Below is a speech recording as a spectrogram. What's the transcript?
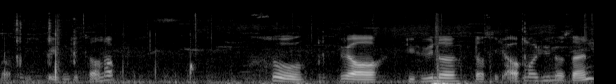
Was ich eben getan habe. So, ja, die Hühner lasse ich auch mal Hühner sein.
